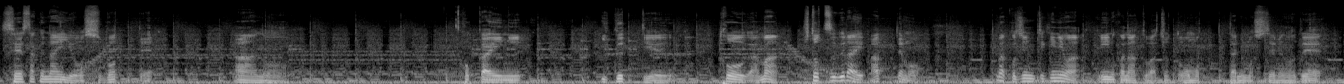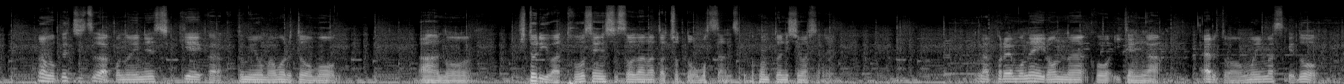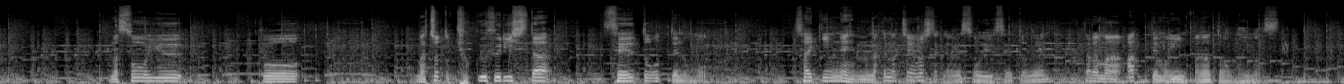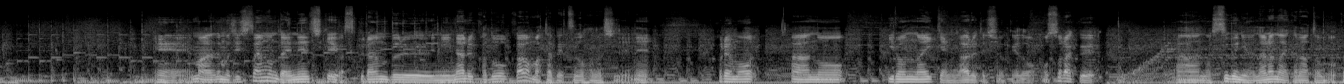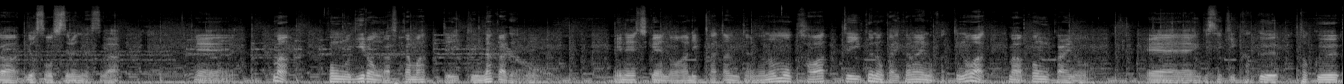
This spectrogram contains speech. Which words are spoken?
制作内容を絞って、あの、国会に行くっていう党が、まあ、一つぐらいあっても、まあ、個人的にはいいのかなとはちょっと思ったりもしてるので、まあ、僕実はこの NHK から国民を守る党も、あの、一人は当選しそうだなとはちょっと思ってたんですけど、本当にしましたね。まあ、これもね、いろんなこう意見があるとは思いますけど、まあ、そういう、こう、まあ、ちょっと曲振りした政党ってのも、最近ね、なくなっちゃいましたけどね、そういう政党ね。ただまあ、あってもいいのかなとは思います。えー、まあでも実際問題 NHK がスクランブルになるかどうかはまた別の話でね。これも、あの、いろんな意見があるでしょうけど、おそらく、あの、すぐにはならないかなと僕は予想してるんですが、えー、まあ、今後議論が深まっていく中でね、NHK のあり方みたいなのも変わっていくのかいかないのかっていうのは、まあ、今回の、えー、議席獲得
